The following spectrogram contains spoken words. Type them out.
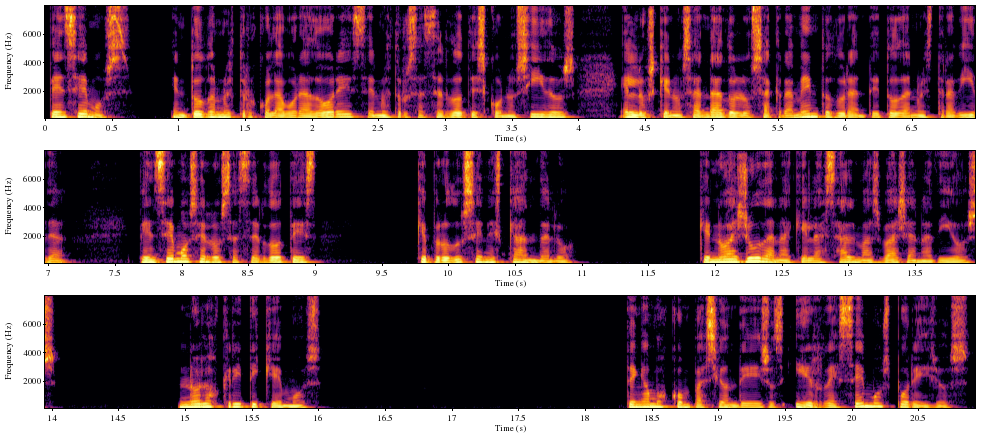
Pensemos en todos nuestros colaboradores, en nuestros sacerdotes conocidos, en los que nos han dado los sacramentos durante toda nuestra vida. Pensemos en los sacerdotes que producen escándalo, que no ayudan a que las almas vayan a Dios. No los critiquemos. Tengamos compasión de ellos y recemos por ellos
